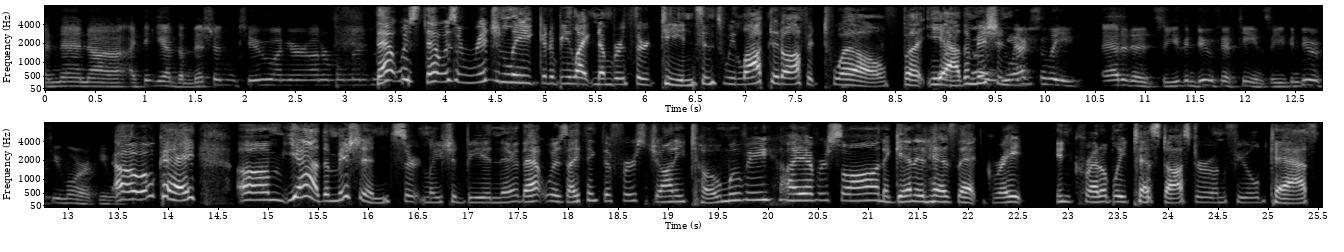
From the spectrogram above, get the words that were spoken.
and then uh, I think you had the mission too on your honorable mention. That was that was originally going to be like number thirteen since we lopped it off at twelve. But yeah, the mission. We actually edited so you can do fifteen. So you can do a few more if you want. Oh, okay. Um, yeah, the mission certainly should be in there. That was, I think, the first Johnnie To movie I ever saw, and again, it has that great, incredibly testosterone fueled cast.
